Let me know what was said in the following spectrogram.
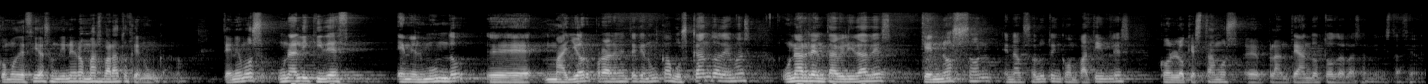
como decías, un dinero más barato que nunca. Tenemos una liquidez en el mundo eh, mayor probablemente que nunca, buscando además unas rentabilidades que no son en absoluto incompatibles con lo que estamos eh, planteando todas las administraciones.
